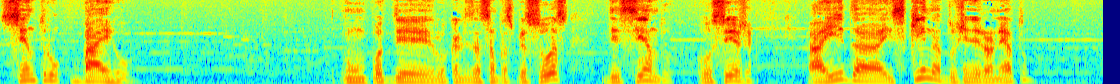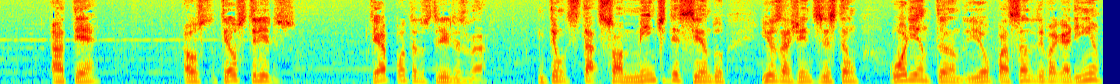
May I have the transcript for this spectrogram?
centro-bairro. Um ponto de localização para as pessoas descendo, ou seja, aí da esquina do General Neto até, aos, até os trilhos, até a ponta dos trilhos lá. Então está somente descendo e os agentes estão orientando. E eu passando devagarinho,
